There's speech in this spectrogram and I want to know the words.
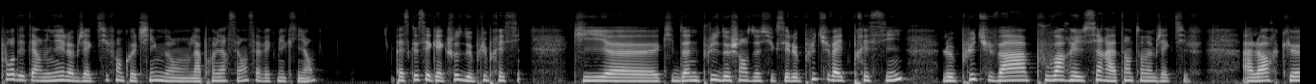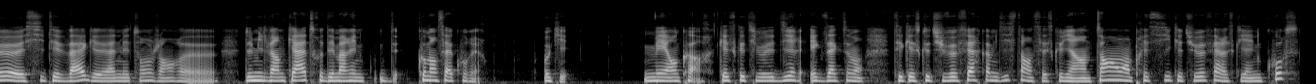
pour déterminer l'objectif en coaching dans la première séance avec mes clients parce que c'est quelque chose de plus précis, qui, euh, qui donne plus de chances de succès. Le plus tu vas être précis, le plus tu vas pouvoir réussir à atteindre ton objectif. Alors que euh, si tu es vague, admettons genre 2024, euh, démarrer commencer à courir. Ok, mais encore, qu'est-ce que tu veux dire exactement? C'est qu'est-ce que tu veux faire comme distance? Est-ce qu'il y a un temps précis que tu veux faire? Est-ce qu'il y a une course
